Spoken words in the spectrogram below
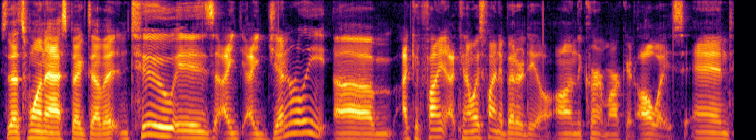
so that's one aspect of it. And two is I, I generally um, I can find I can always find a better deal on the current market always. And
